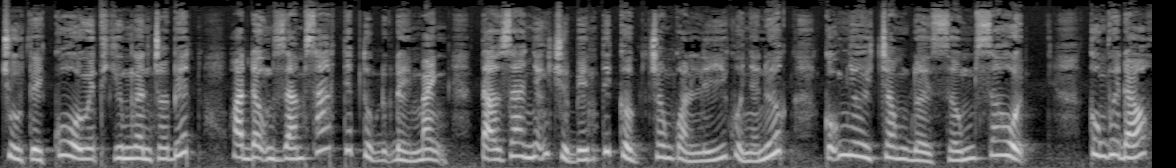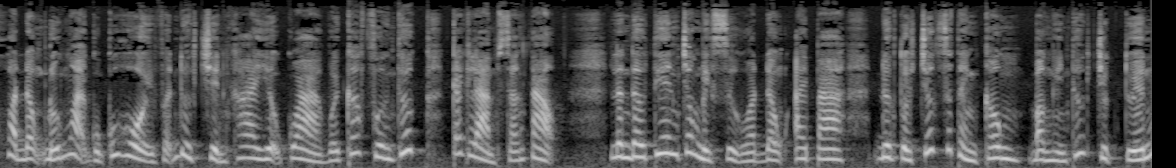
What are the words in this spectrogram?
Chủ tịch Quốc hội Nguyễn Thị Kim Ngân cho biết, hoạt động giám sát tiếp tục được đẩy mạnh, tạo ra những chuyển biến tích cực trong quản lý của nhà nước cũng như trong đời sống xã hội. Cùng với đó, hoạt động đối ngoại của Quốc hội vẫn được triển khai hiệu quả với các phương thức, cách làm sáng tạo. Lần đầu tiên trong lịch sử hoạt động IPA được tổ chức rất thành công bằng hình thức trực tuyến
